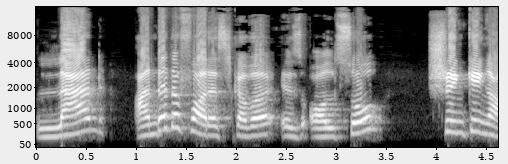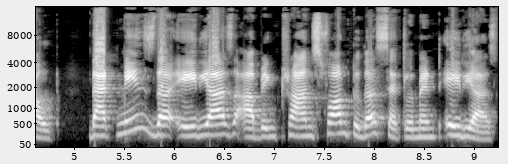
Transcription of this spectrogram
land under the forest cover is also shrinking out. That means the areas are being transformed to the settlement areas.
